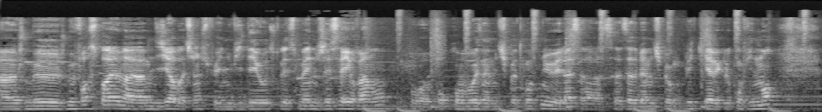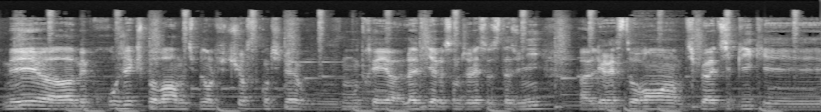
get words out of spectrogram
Euh, je, me, je me force pas à, me dire bah tiens je fais une vidéo toutes les semaines. J'essaye vraiment pour, pour proposer un petit peu de contenu et là ça, ça, ça devient un petit peu compliqué avec le confinement. Mais euh, mes projets que je peux avoir un petit peu dans le futur, c'est de continuer à vous, vous montrer la vie à Los Angeles aux États-Unis, les restaurants un petit peu atypiques et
